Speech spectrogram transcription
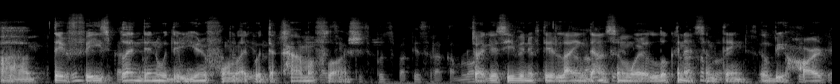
uh, their face blend in with their uniform, like with the camouflage. So I guess even if they're lying down somewhere looking at something, it'll be hard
